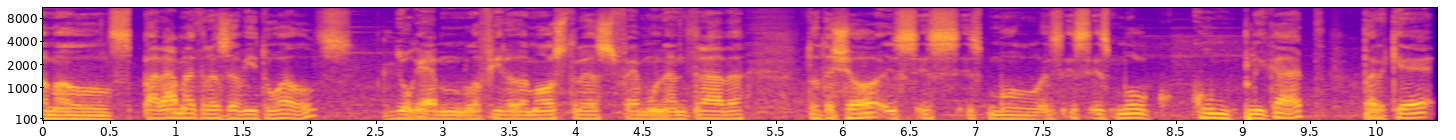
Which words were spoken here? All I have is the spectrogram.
amb els paràmetres habituals, lloguem la fira de mostres, fem una entrada, tot això és, és, és, molt, és, és, és molt complicat perquè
